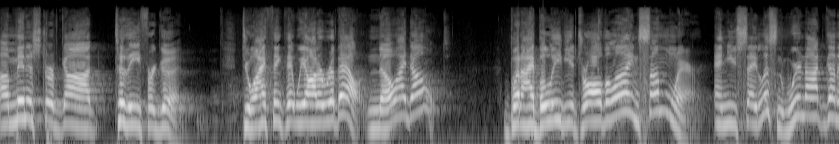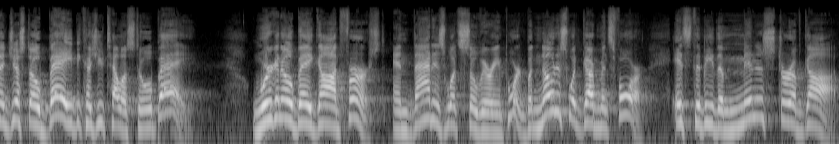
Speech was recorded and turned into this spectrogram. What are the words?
a minister of God to thee for good. Do I think that we ought to rebel? No, I don't. But I believe you draw the line somewhere and you say, listen, we're not going to just obey because you tell us to obey. We're going to obey God first. And that is what's so very important. But notice what government's for it's to be the minister of God.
